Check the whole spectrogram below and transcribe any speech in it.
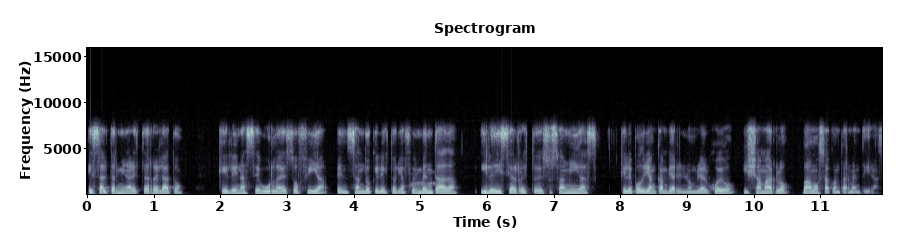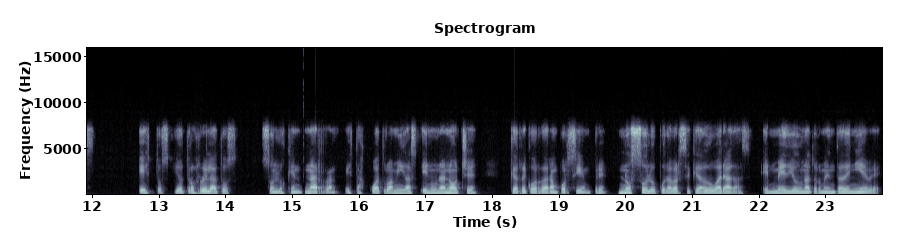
Es al terminar este relato que Elena se burla de Sofía pensando que la historia fue inventada y le dice al resto de sus amigas que le podrían cambiar el nombre al juego y llamarlo Vamos a contar mentiras. Estos y otros relatos son los que narran estas cuatro amigas en una noche que recordarán por siempre, no solo por haberse quedado varadas en medio de una tormenta de nieve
